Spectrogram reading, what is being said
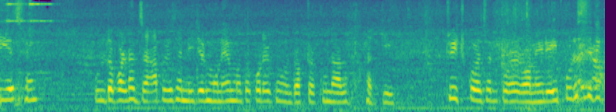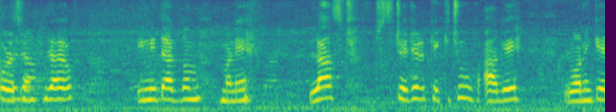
দিয়েছেন উল্টোপাল্টা যা পেরেছেন নিজের মনের মতো করে ডক্টর কুনাল আর কি ট্রিট করেছেন, করে রনির এই পরিস্থিতি করেছেন। যাই হোক, ইনি তো একদম মানে লাস্ট স্টেজের কিছু আগে রনিকে,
